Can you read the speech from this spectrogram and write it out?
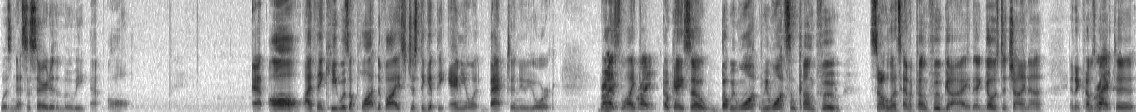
was necessary to the movie at all. At all. I think he was a plot device just to get the amulet back to New York. Right. and it's like, right. okay, so but we want we want some kung fu, so let's have a kung fu guy that goes to China and then comes Right. back to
